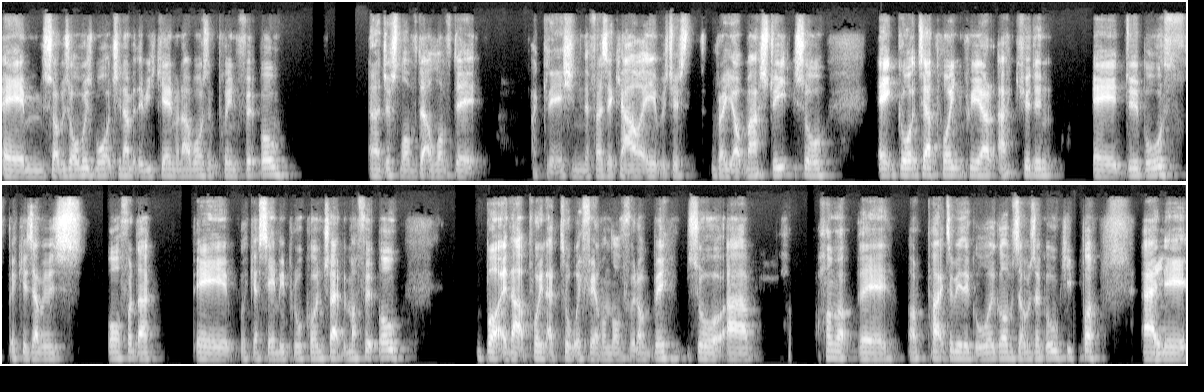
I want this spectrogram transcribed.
Um, so I was always watching him at the weekend when I wasn't playing football. And I just loved it. I loved it. Aggression, the physicality, it was just right up my street. So it got to a point where I couldn't uh, do both because I was offered a uh, like a semi-pro contract with my football. But at that point, I totally fell in love with rugby. So I hung up the or packed away the goalie gloves. I was a goalkeeper, and uh,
